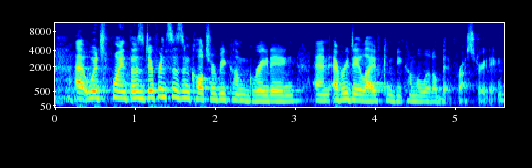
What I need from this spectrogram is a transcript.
at which point those differences in culture become grating and everyday life can become a little bit frustrating.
